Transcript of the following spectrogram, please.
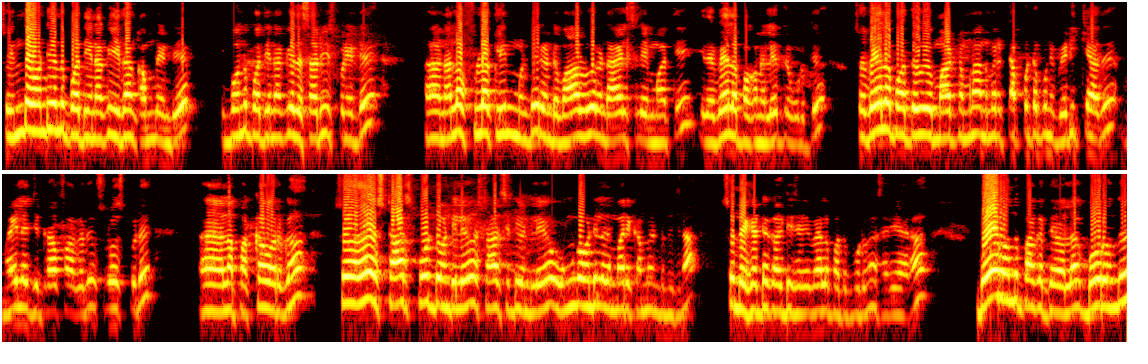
ஸோ இந்த வண்டி வந்து பார்த்தீங்கன்னாக்கா இதான் கம்ப்ளைண்ட்டு இப்போ வந்து பார்த்தீங்கன்னாக்கா இதை சர்வீஸ் பண்ணிவிட்டு நல்லா ஃபுல்லாக க்ளீன் பண்ணிட்டு ரெண்டு வால்வு ரெண்டு ஆயில் மாற்றி இதை வேலை பார்க்கணும் லேட்டர் கொடுத்து. ஸோ வேலை பார்த்து மாட்டினோம்னா அந்த மாதிரி டப்பு டப்புன்னு வெடிக்காது. மைலேஜ் ட்ராப் ஆகுது. ஸ்லோ ஸ்பீடு எல்லாம் பக்காவாக இருக்கும். ஸோ அதாவது ஸ்டார் ஸ்போர்ட் வண்டிலையோ ஸ்டார் சிட்டி வண்டிலையோ உங்கள் வண்டியில் இந்த மாதிரி கம்ப்ளைண்ட் இருந்துச்சுன்னா ஸோ இந்த ஹெட்டை கழட்டி வேலை பார்த்து போடுங்க சரியாயிரும். போர் வந்து பார்க்க தேவையில்ல. போர் வந்து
